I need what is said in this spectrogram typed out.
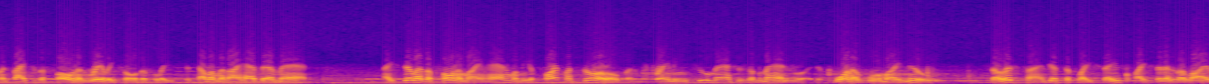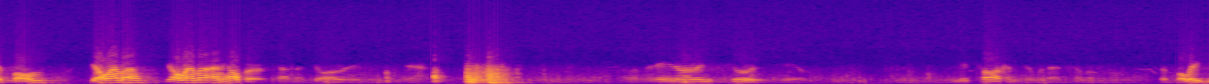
went back to the phone, and really told the police to tell them that I had their man. I still had the phone in my hand when the apartment door opened, framing two masses of manhood, one of whom I knew. So this time, just to play safe, I said into the live phone, Joe Emma, Joe Emma, and help her. Shut the door, Ed. Yeah. Well, if it ain't our insurance sale, who are you talking to with that telephone? The police.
